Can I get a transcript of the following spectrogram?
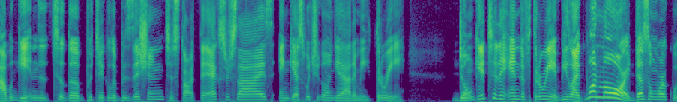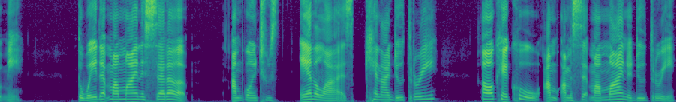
I would get into the particular position to start the exercise. And guess what you're going to get out of me? Three. Don't get to the end of three and be like, one more. It doesn't work with me. The way that my mind is set up, I'm going to analyze can I do three? Oh, okay, cool. I'm, I'm going to set my mind to do three.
